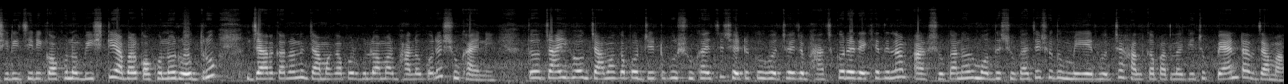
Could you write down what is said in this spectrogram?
ঝিরিঝিরি কখনো বৃষ্টি, আবার কখনো রৌদ্রু। যার কারণে জামা কাপড়গুলো আমার ভালো করে শুকায়নি। তো যাই হোক জামা কাপড় যেটুকু শুকাইছে সেটুকু হচ্ছে যে ভাঁজ করে রেখে দিলাম। আর শুকানোর মধ্যে শুকাইছে শুধু মেয়ের হচ্ছে হালকা পাতলা কিছু প্যান্ট আর জামা।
